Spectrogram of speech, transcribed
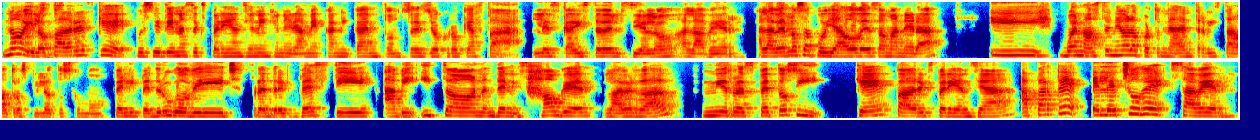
No, y lo padre es que, pues, si tienes experiencia en ingeniería mecánica, entonces yo creo que hasta les caíste del cielo al haber, al haberlos apoyado de esa manera. Y bueno, has tenido la oportunidad de entrevistar a otros pilotos como Felipe Drugovic, Frederick Vesti, Abby Eaton, Dennis Hauger. La verdad, mis respetos y Qué padre experiencia. Aparte, el hecho de saber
